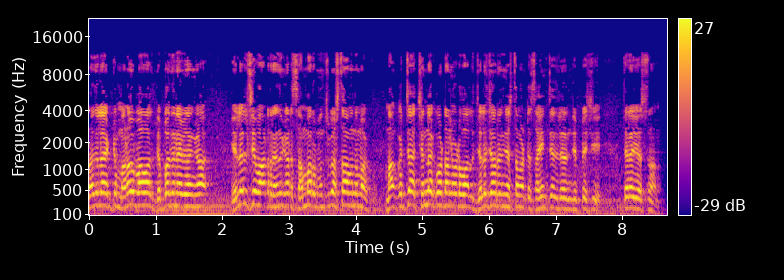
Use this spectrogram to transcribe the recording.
ప్రజల యొక్క మనోభావాలు దెబ్బతినే విధంగా ఎల్ఎల్సీ వాటర్ ఎందుకంటే సమ్మర్ ముంచుకొస్తా ఉంది మాకు. మాకు వచ్చే ఆ చిన్న కోటను కూడా వాళ్ళు జలచౌర్యం చేస్తామంటే సహించేది లేదని చెప్పేసి తెలియజేస్తున్నాను.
